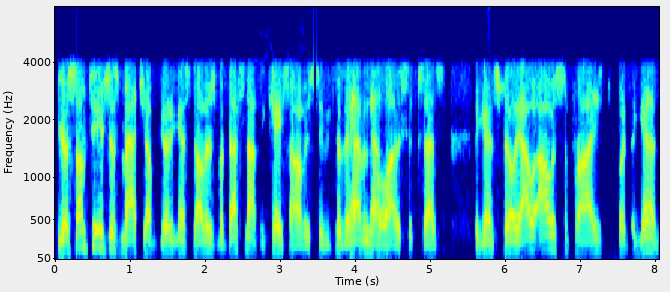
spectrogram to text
you know, some teams just match up good against others, but that's not the case, obviously, because they haven't had a lot of success against Philly. I, I was surprised, but again,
